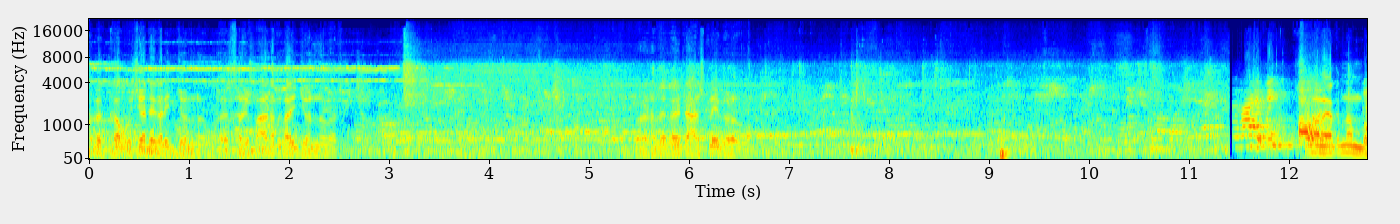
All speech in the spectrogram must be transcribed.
অপেক্ষা বসিয়াটে গাড়ির জন্য সরি বারাসাত গাড়ির জন্য এবার। বারাসাতের গাড়িটা আসলেই বেরোবো। এক নম্বর,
